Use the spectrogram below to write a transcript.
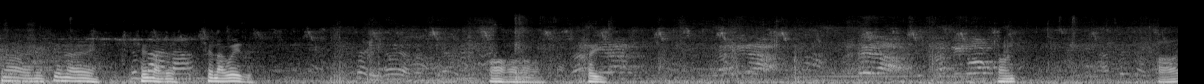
那我们现在。选哪个？选哪个位置？这里都有东西。好好好，可以。嗯，好，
